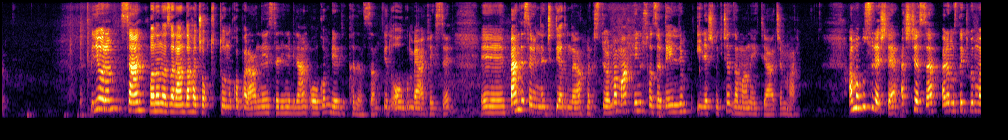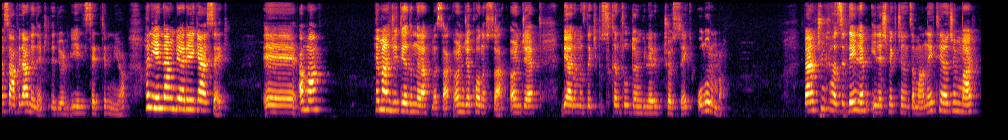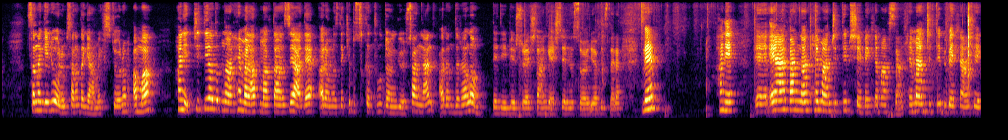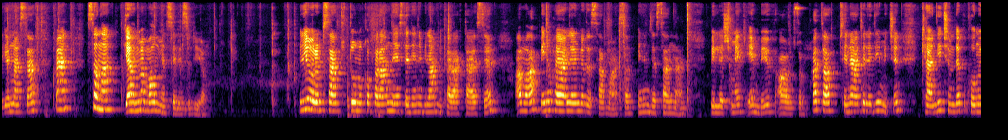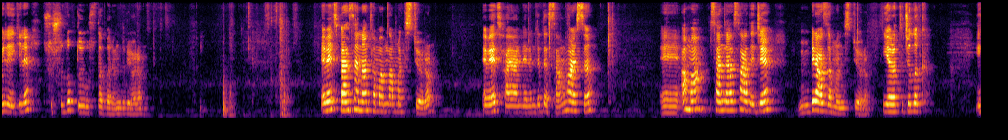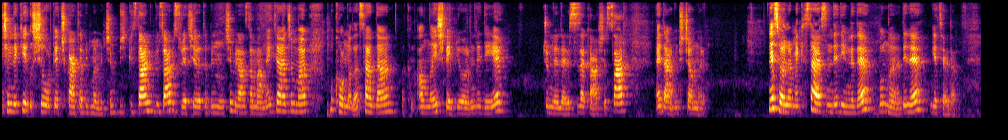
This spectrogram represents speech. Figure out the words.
Biliyorum sen bana nazaran daha çok tuttuğunu koparan, ne istediğini bilen olgun bir kadınsın ya da olgun bir erkeksin. Ee, ben de seninle ciddi adımlar atmak istiyorum ama henüz hazır değilim. İyileşmek için zamana ihtiyacım var. Ama bu süreçte açıkçası aramızdaki bu mesafeden de nefret ediyorum. İyi hissettirmiyor. Hani yeniden bir araya gelsek ee, ama hemen ciddi adımlar atmasak, önce konuşsak, önce bir aramızdaki bu sıkıntılı döngüleri çözsek olur mu? Ben çünkü hazır değilim. İyileşmek için zamana ihtiyacım var. Sana geliyorum, sana da gelmek istiyorum ama hani ciddi adımlar hemen atmaktan ziyade aramızdaki bu sıkıntılı döngüyü senden arındıralım dediği bir süreçten geçtiğini söylüyor bizlere. Ve hani e, eğer benden hemen ciddi bir şey beklemezsen, hemen ciddi bir beklentiye girmezsen ben sana gelmem al meselesi diyor. Biliyorum sen tuttuğunu koparan, ne istediğini bilen bir karaktersin. Ama benim hayallerimde de sen varsın. Benim de senden birleşmek en büyük arzum. Hatta seni ertelediğim için kendi içimde bu konuyla ilgili suçluluk duygusu da barındırıyorum. Evet ben senden tamamlanmak istiyorum. Evet hayallerimde de sen varsın. Ee, ama senden sadece biraz zaman istiyorum. Yaratıcılık, içimdeki ışığı ortaya çıkartabilmem için, güzel güzel bir süreç yaratabilmem için biraz zamana ihtiyacım var. Bu konuda da senden bakın anlayış bekliyorum dediği cümleleri size karşı sarf edermiş canlarım. Ne söylemek istersin dediğimde de bunları dile getirdim.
